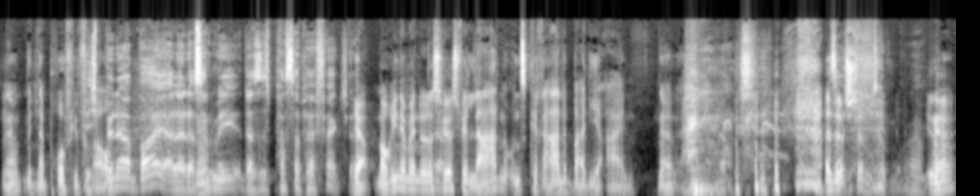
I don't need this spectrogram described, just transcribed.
Ne, mit einer Profifrau. Ich bin dabei, Alter. Das, ja. hat mir, das ist, passt da perfekt. Ja, ja Maurina, wenn du das ja. hörst, wir laden uns gerade bei dir ein. Ne? Ja. also, das stimmt. Ja. Ne?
